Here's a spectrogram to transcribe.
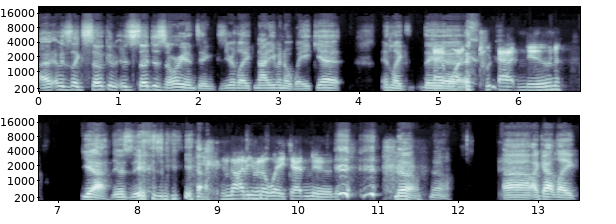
I was like so it was so disorienting because you're like not even awake yet, and like they at uh, what? Tw- at noon? yeah, it was, it was yeah Not even awake at noon. no, no. Uh, I got like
